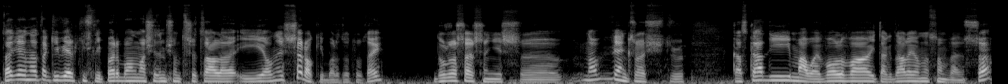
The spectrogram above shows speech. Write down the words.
tak jak na taki wielki slipper, bo on ma 73 cale i on jest szeroki bardzo tutaj. Dużo szerszy niż e, no, większość Cascadi, małe Volvo i tak dalej, one są węższe.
